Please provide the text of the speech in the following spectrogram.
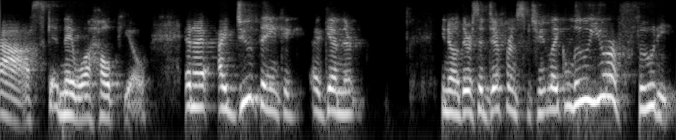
ask and they will help you. And I, I do think again, there, you know, there's a difference between like Lou, you're a foodie.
